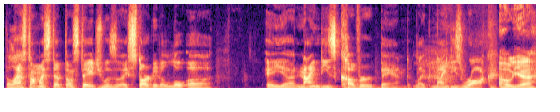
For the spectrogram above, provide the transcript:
the last time I stepped on stage was I started a low. Uh, a uh, 90s cover band like 90s rock oh yeah.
